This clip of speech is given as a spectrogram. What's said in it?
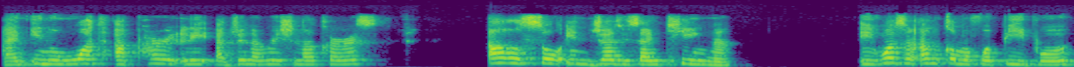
and in what apparently a generational curse, also in Judges and King, it wasn't uncommon for people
